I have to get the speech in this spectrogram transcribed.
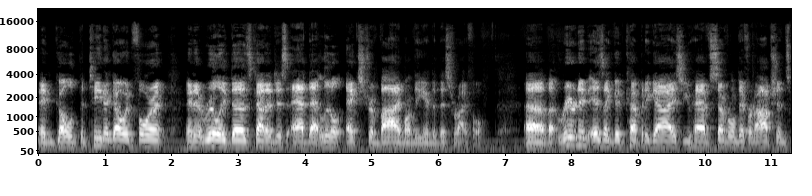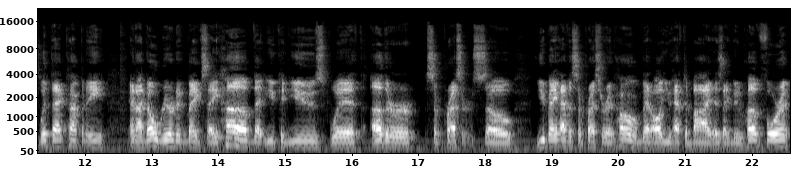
and gold patina going for it and it really does kind of just add that little extra vibe on the end of this rifle. Uh, but Rearden is a good company, guys. You have several different options with that company, and I know Rearden makes a hub that you can use with other suppressors. So you may have a suppressor at home that all you have to buy is a new hub for it,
